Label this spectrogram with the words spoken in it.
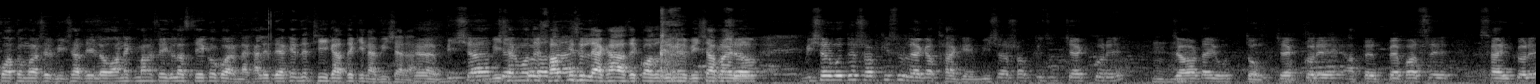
কত মাসের ভিসা দিল অনেক মানুষ এগুলো চেকও করে না খালি দেখে যে ঠিক আছে কিনা ভিসারা হ্যাঁ ভিসা ভিসার মধ্যে সবকিছু লেখা আছে কতদিনের ভিসা পাইলো। ভিসার মধ্যে সবকিছু লেখা থাকে ভিসা সবকিছু চেক করে যাওয়াটাই উত্তম। চেক করে আপনার পেপারসে সাইন করে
